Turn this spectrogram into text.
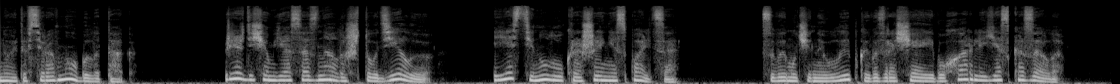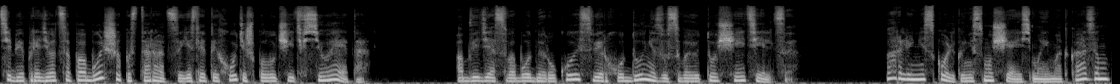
Но это все равно было так. Прежде чем я осознала, что делаю, я стянула украшение с пальца — с вымученной улыбкой, возвращая его Харли, я сказала, «Тебе придется побольше постараться, если ты хочешь получить все это», обведя свободной рукой сверху донизу свое тощее тельце. Харли, нисколько не смущаясь моим отказом,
